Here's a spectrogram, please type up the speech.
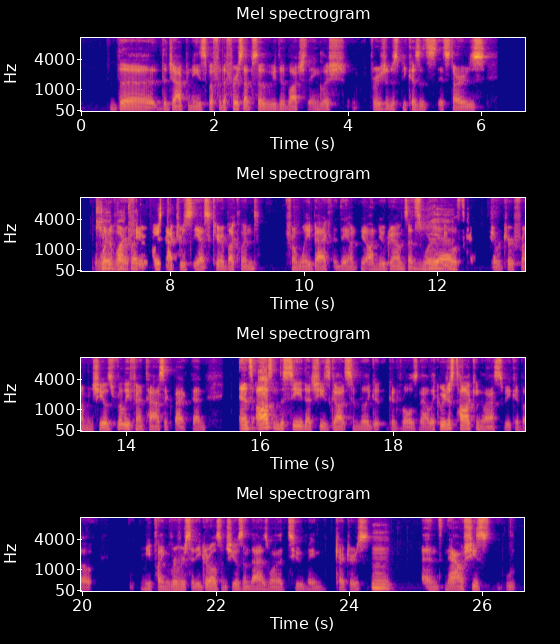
the the Japanese, but for the first episode, we did watch the English version just because it's it stars one Kira of our favorite voice actors. Yes, Kira Buckland from way back in the day on, on Newgrounds. That's where Yeah. we both discovered her from, and she was really fantastic back then. And it's awesome to see that she's got some really good good roles now. Like we were just talking last week about me playing River City Girls, and she was in that as one of the two main characters Mm, and now she's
